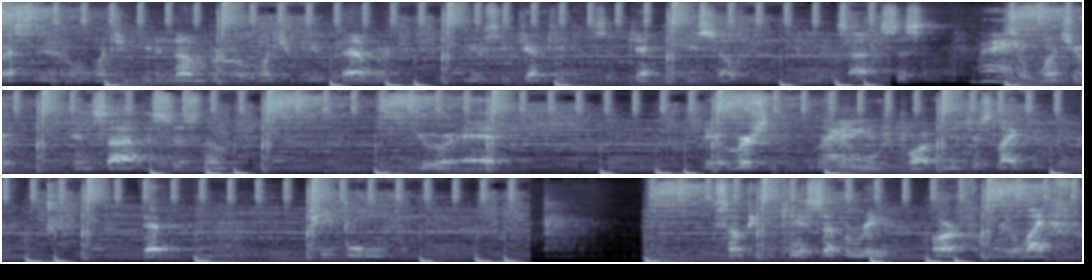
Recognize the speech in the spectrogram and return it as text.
arrested or once you get a number or once you get whatever, you're subjected, subjecting yourself to being inside the system. Right. So once you're inside the system, you're at their mercy for the most part. And it's just like that people, some people can't separate art from real life.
